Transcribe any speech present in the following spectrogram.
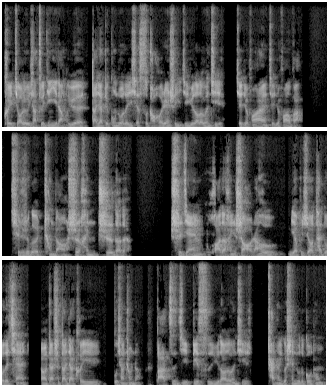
可以交流一下最近一两个月大家对工作的一些思考和认识，以及遇到的问题、解决方案、解决方法。其实这个成长是很值得的，时间花的很少，然后也不需要太多的钱，然后但是大家可以互相成长，把自己彼此遇到的问题产生一个深度的沟通。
